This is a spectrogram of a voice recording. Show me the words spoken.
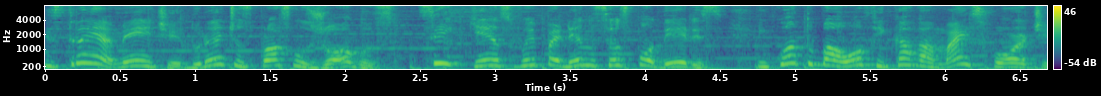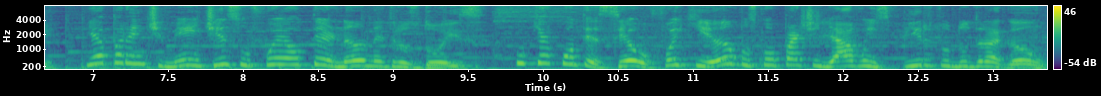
Estranhamente, durante os próximos jogos, Seikenso foi perdendo seus poderes, enquanto Bao ficava mais forte, e aparentemente isso foi alternando entre os dois. O que aconteceu foi que ambos compartilhavam o espírito do dragão,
